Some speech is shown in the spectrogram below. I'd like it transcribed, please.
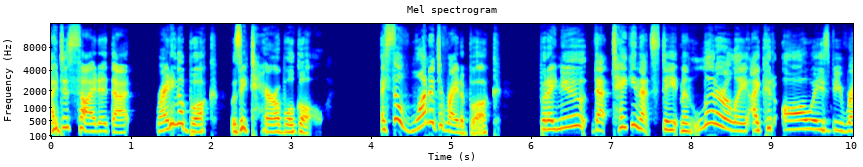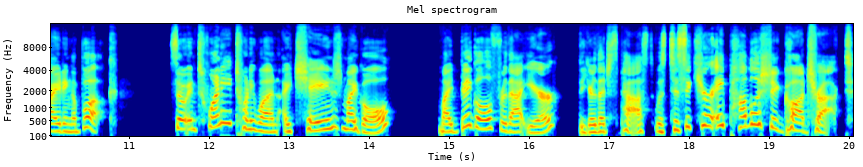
I decided that writing a book was a terrible goal. I still wanted to write a book, but I knew that taking that statement literally, I could always be writing a book. So in 2021, I changed my goal. My big goal for that year, the year that just passed, was to secure a publishing contract.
